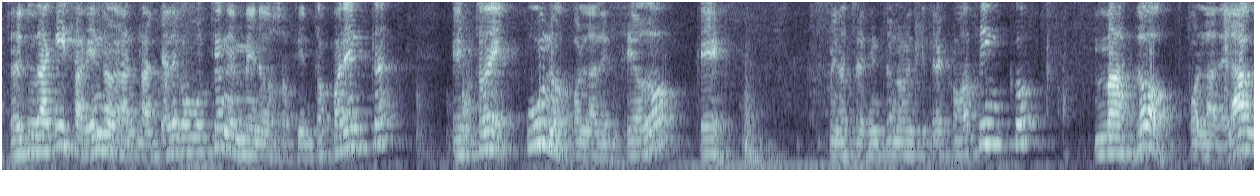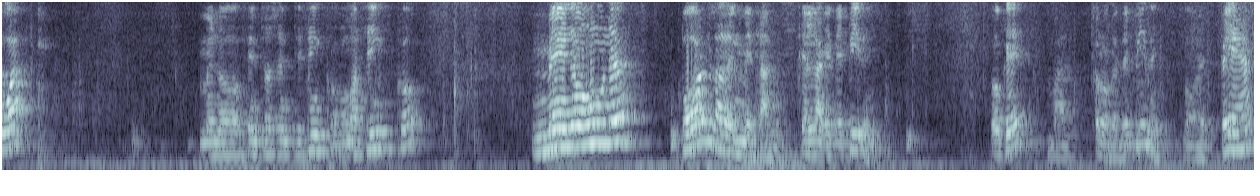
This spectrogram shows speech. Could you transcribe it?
Entonces tú de aquí, sabiendo que la entalpía de combustión es menos 840, esto es 1 por la del CO2, que es menos 393,5, más 2 por la del agua, menos 265,5, menos 1 por la del metano, que es la que te piden. ¿Ok? Vale. Esto es lo que te piden. Lo despejas.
